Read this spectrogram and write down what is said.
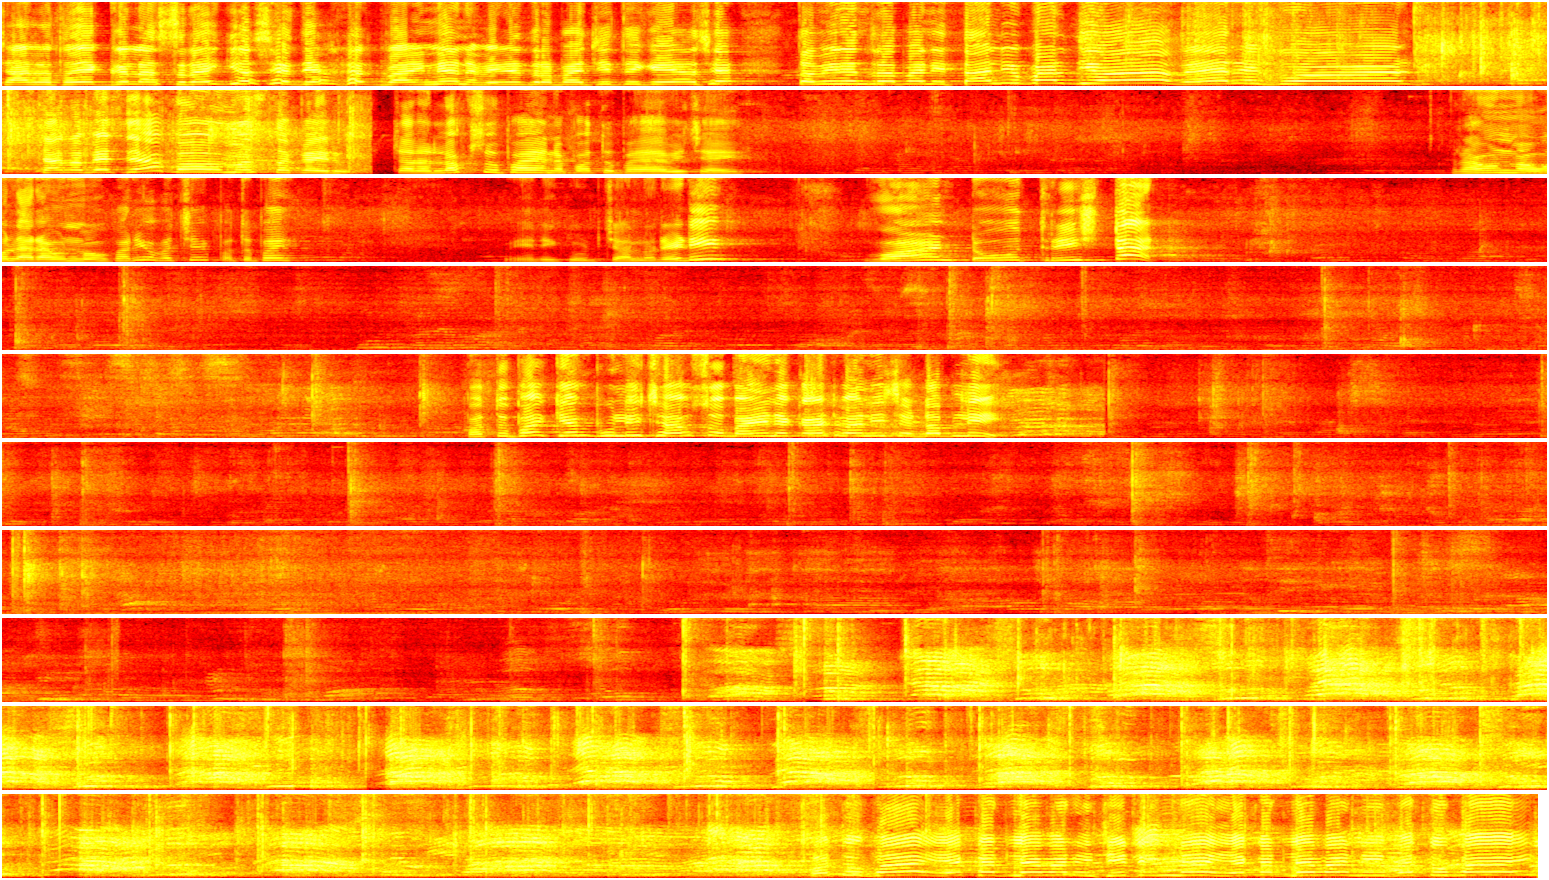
ચાલો તો એક ગ્લાસ રહી ગયો છે દેવરાજભાઈ ને અને વિરેન્દ્રભાઈ જીતી ગયા છે. તો વિરેન્દ્રભાઈ ની તાલીઓ પાડી દો. વેરી ગુડ ચાલો બેસે બહુ મસ્ત કર્યું. ચાલો લક્ષુભાઈ અને પતુભાઈ આવી જાય. રાઉન્ડમાં, ઓલા રાઉન્ડમાં ઊભા રહ્યો વચ્ચે પતુભાઈ. વેરી ગુડ ચાલો ready one two three start Patubhai કેમ ભૂલી જાવ છો? બાઈને કાઢવાની છે ડબલી પતુભાઈ એક જ લેવાની ચીટિંગ નહીં એક જ લેવાની પતુભાઈ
